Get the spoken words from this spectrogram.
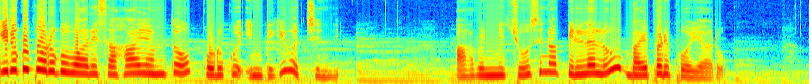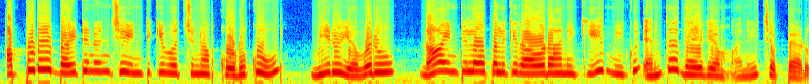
ఇరుగు పొరుగు వారి సహాయంతో కొడుకు ఇంటికి వచ్చింది. ఆవిడ్ని చూసిన పిల్లలు భయపడిపోయారు. అప్పుడే బయట నుంచి ఇంటికి వచ్చిన కొడుకు మీరు ఎవరు? నా ఇంటి లోపలికి రావడానికి మీకు ఎంత ధైర్యం? అని చెప్పాడు.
